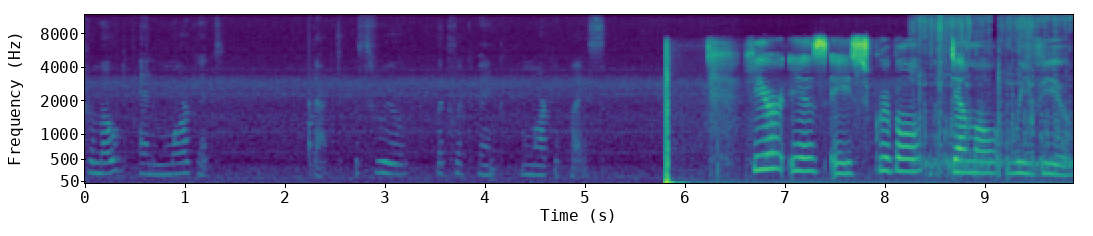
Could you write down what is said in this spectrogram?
promote and market product through the ClickBank marketplace. Here is a Scribble demo review.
